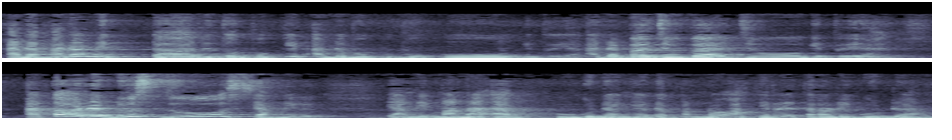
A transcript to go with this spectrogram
Kadang-kadang eh, ditumpukin ada buku-buku gitu ya, ada baju-baju gitu ya, atau ada dus-dus yang yang di mana eh, gudangnya udah penuh, akhirnya ditaruh di gudang,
